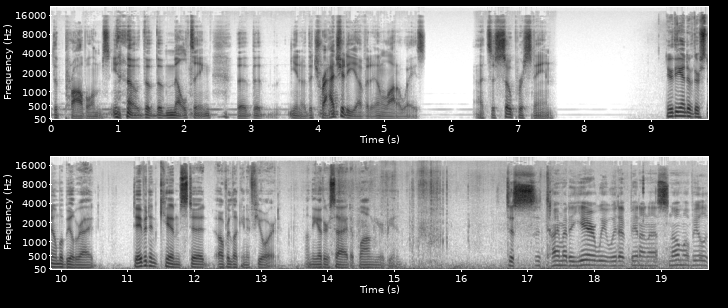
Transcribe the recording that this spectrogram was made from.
the problems, you know, the the melting, the the you know, the mm-hmm. tragedy of it in a lot of ways. It's just so pristine. Near the end of their snowmobile ride, David and Kim stood overlooking a fjord on the other side of Longyearbyen. This time of the year, we would have been on a snowmobile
